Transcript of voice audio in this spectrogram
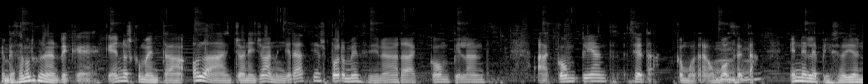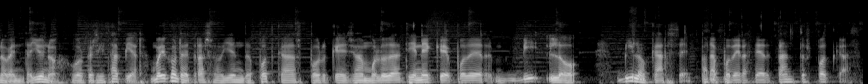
Empezamos con Enrique, que nos comenta: Hola, Joan y Joan, gracias por mencionar a Compilance a Compliance Z, como Dragon Ball uh -huh. Z, en el episodio 91, WordPress y Zapier. Voy con retraso oyendo podcast porque Joan Boluda tiene que poder bilo, bilocarse para poder hacer tantos podcasts.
